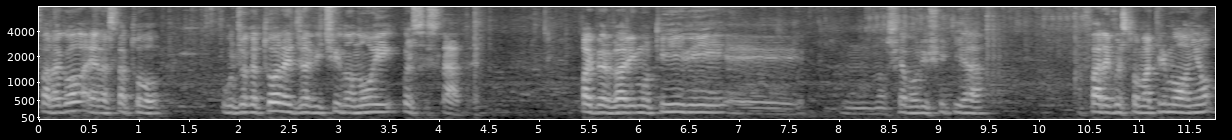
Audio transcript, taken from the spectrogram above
Faragò era stato un giocatore già vicino a noi quest'estate, poi per vari motivi eh, non siamo riusciti a, a, fare questo matrimonio.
